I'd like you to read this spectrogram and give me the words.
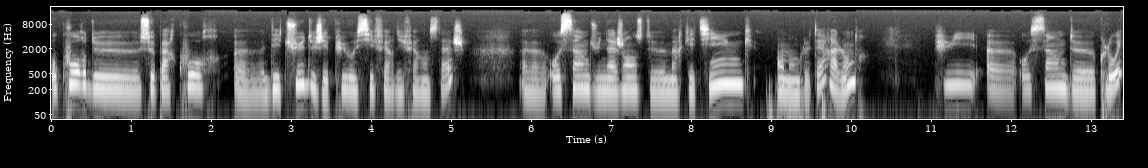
au cours de ce parcours euh, d'études, j'ai pu aussi faire différents stages au sein d'une agence de marketing en Angleterre, à Londres, puis au sein de Chloé,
